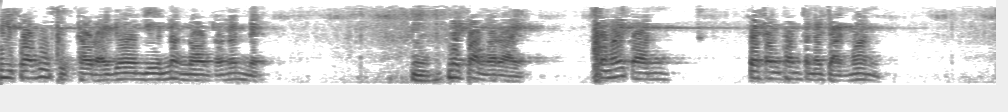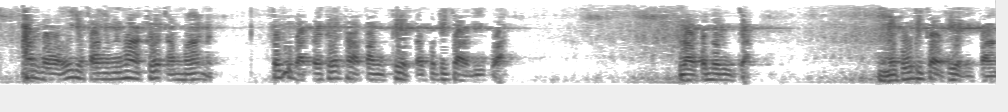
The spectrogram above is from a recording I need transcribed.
มีความรู้สึกเท่าไรเดินยืนนั่งนอนเท่านั้นเนี่ย ไม่ต้องอะไร สมัยก่อนไปฟังธรรมท่านอาจารย์มั่นท่านบอกเอออย่าฟังมันมากเถอะธรรมะน่ะปฏิบัติไปเถอะถ้าฟังเทศพระพุทธเจ้าดีกว่า เราก็ไม่รู้จักในพระพุทธเจ้าเทศให้ฟัง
